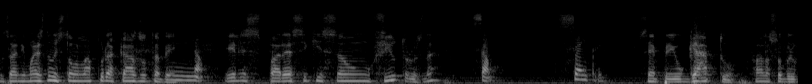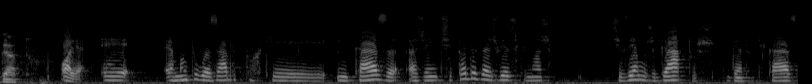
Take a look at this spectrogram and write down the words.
Os animais não estão lá por acaso também. Não. Eles parece que são filtros, né? São. Sempre. Sempre. O gato, fala sobre o gato. Olha, é, é muito gozado porque em casa, a gente, todas as vezes que nós tivemos gatos dentro de casa,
